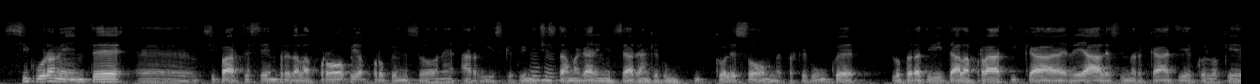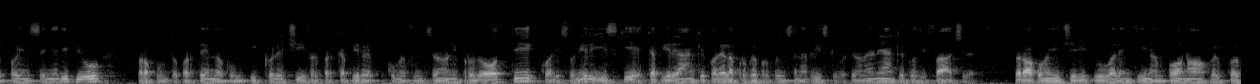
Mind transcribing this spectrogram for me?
Sicuramente eh, si parte sempre dalla propria propensione al rischio, quindi mm -hmm. ci mhm. sta magari iniziare anche con piccole somme, perché comunque l'operatività, la pratica reale sui mercati è quello che poi insegna di più, però appunto partendo con piccole cifre per capire come funzionano i prodotti, quali sono i rischi e capire anche qual è la propria propensione al rischio, perché non è neanche così facile. Però come dicevi tu Valentina, un po' no, quel, quel,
